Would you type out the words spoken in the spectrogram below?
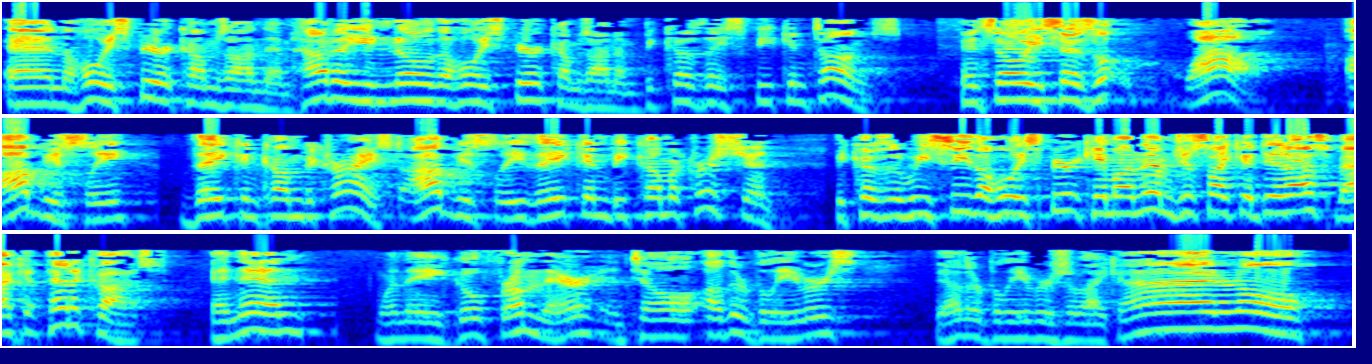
and the Holy Spirit comes on them. How do you know the Holy Spirit comes on them? Because they speak in tongues. And so he says, wow, obviously they can come to Christ. Obviously they can become a Christian because we see the Holy Spirit came on them just like it did us back at Pentecost. And then when they go from there and tell other believers, the other believers are like, I don't know.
